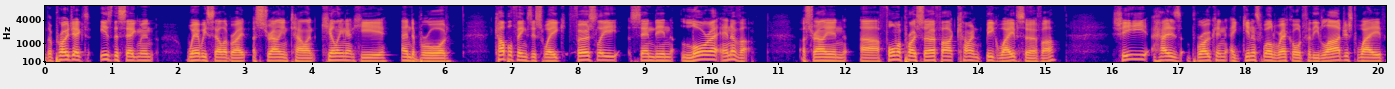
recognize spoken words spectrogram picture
the project is the segment where we celebrate Australian talent killing it here and abroad. Couple things this week. Firstly, send in Laura Enever, Australian uh, former pro surfer, current big wave surfer. She has broken a Guinness World Record for the largest wave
